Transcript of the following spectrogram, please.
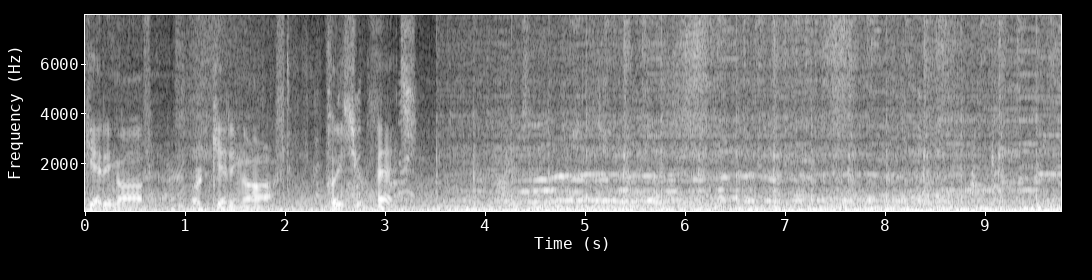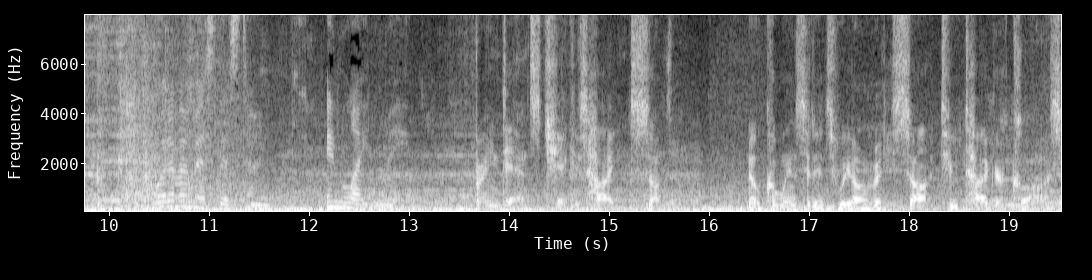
Getting off or getting offed. Place your bets. What have I missed this time? Enlighten me. Braindance chick is hiding something. No coincidence we already saw two Tyger Claws.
